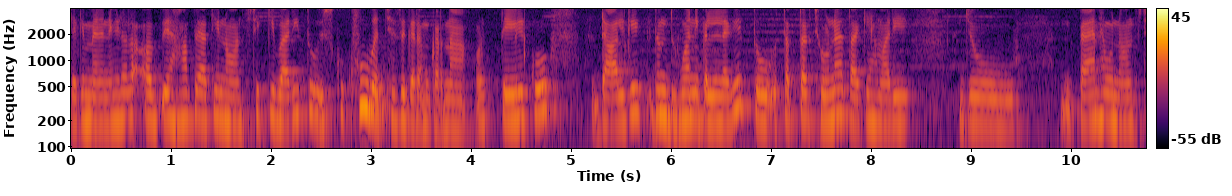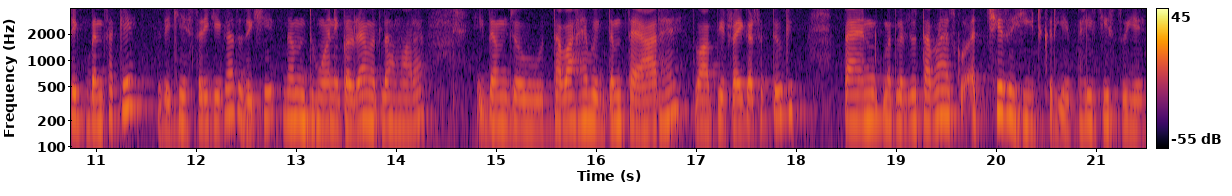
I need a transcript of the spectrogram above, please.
लेकिन मैंने नहीं डाला। अब यहाँ पे आती है नॉन स्टिक की बारी तो इसको खूब अच्छे से गर्म करना और तेल को डाल के एकदम धुआँ निकलने लगे तो तब तक छोड़ना ताकि हमारी जो पैन है, वो नॉन स्टिक बन सके। तो देखिए इस तरीके का तो देखिए एकदम धुआँ निकल रहा है मतलब हमारा एकदम जो तवा है, वो एकदम तैयार है। तो आप ये ट्राई कर सकते हो कि पैन मतलब जो तवा है, उसको अच्छे से हीट करिए। पहली चीज़ तो ये।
